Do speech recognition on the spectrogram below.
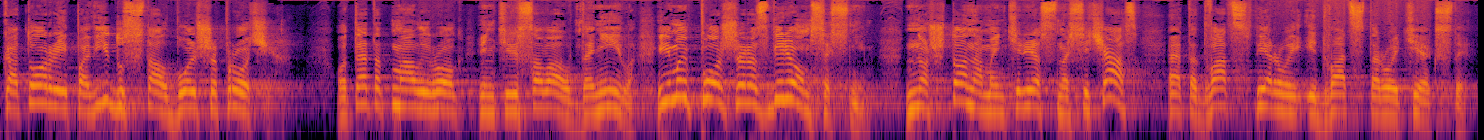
который по виду стал больше прочих. Вот этот малый рог интересовал Даниила, и мы позже разберемся с ним. Но что нам интересно сейчас, это 21 и 22 тексты –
